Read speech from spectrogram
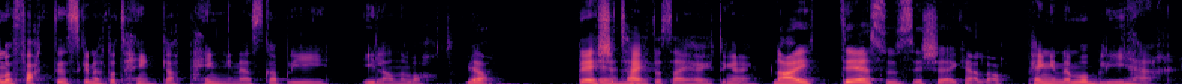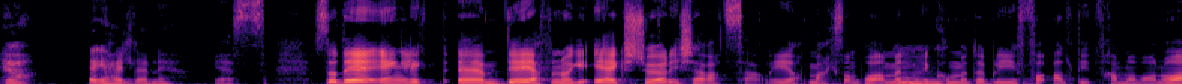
vi faktisk er nødt til å tenke at pengene skal bli i landet vårt. Ja. Det er ikke Enig. teit å si høyt engang. Nei, det syns ikke jeg heller. Pengene må bli her. Ja, Jeg er helt enig. Yes. Så det er egentlig eh, det er noe jeg sjøl ikke har vært særlig oppmerksom på, men mm. jeg kommer til å bli for alltid framover nå.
